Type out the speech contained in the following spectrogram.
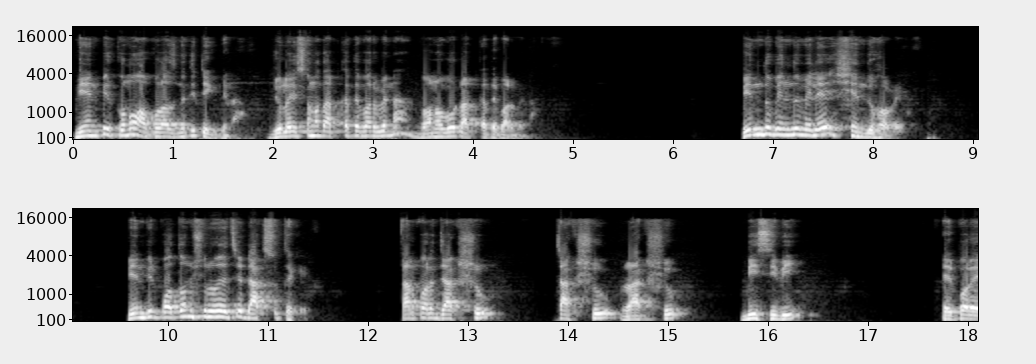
বিএনপির কোনো অপরাজনীতি টিকবে না। জুলাই সনদ আটকাতে পারবে না, গণভোট আটকাতে পারবে না। বিন্দু বিন্দু মিলে সিন্ধু হবে। বিএনপির পতন শুরু হয়েছে ডাকসু থেকে। তারপরে জাকসু, চাকসু, রাকসু, বিসিবি, এরপরে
